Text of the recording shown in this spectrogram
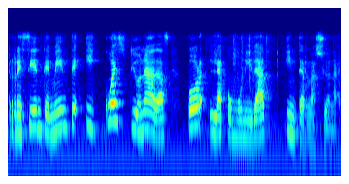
recientemente y cuestionadas por la comunidad internacional.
